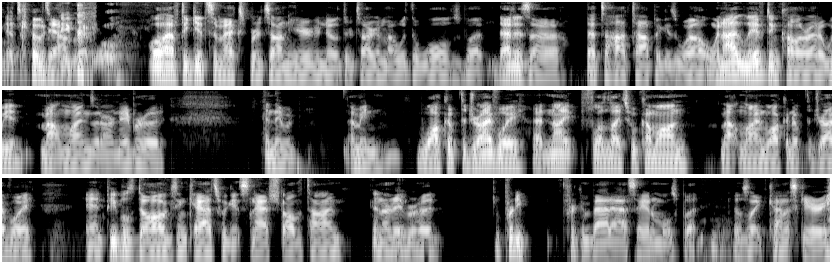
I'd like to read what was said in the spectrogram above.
That's, go that's down. big rabbit hole. We'll have to get some experts on here who know what they're talking about with the wolves, but that is a that's a hot topic as well. When I lived in Colorado, we had mountain lions in our neighborhood, and they would I mean, walk up the driveway at night, floodlights would come on, mountain lion walking up the driveway, and people's dogs and cats would get snatched all the time in our neighborhood. They're pretty freaking badass animals, but it was like kind of scary.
